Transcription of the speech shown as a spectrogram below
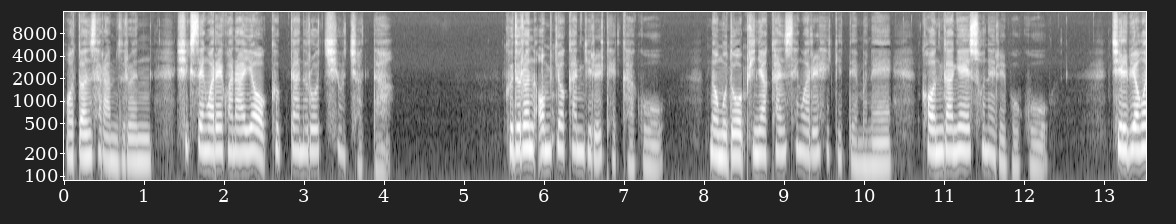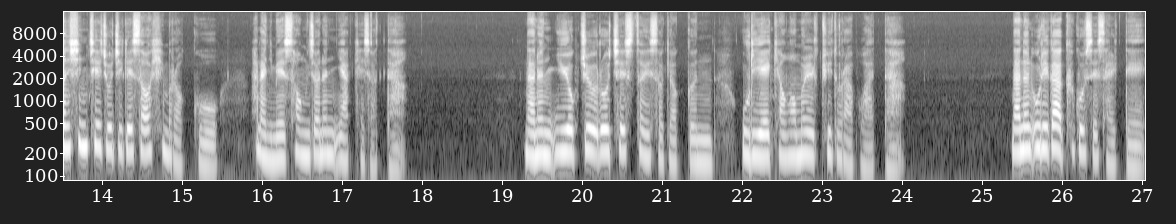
어떤 사람들은 식생활에 관하여 극단으로 치우쳤다. 그들은 엄격한 길을 택하고 너무도 빈약한 생활을 했기 때문에 건강에 손해를 보고 질병은 신체 조직에서 힘을 얻고 하나님의 성전은 약해졌다. 나는 뉴욕주 로체스터에서 겪은 우리의 경험을 뒤돌아보았다. 나는 우리가 그곳에 살 때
